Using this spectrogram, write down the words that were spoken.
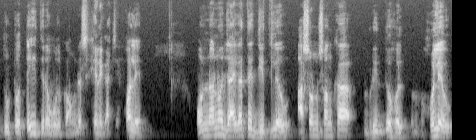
দুটোতেই তৃণমূল কংগ্রেস হেরে গেছে। ফলে অন্যান্য জায়গাতে জিতলেও আসন সংখ্যা বৃদ্ধি হল- হলেও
